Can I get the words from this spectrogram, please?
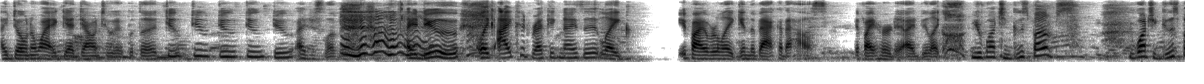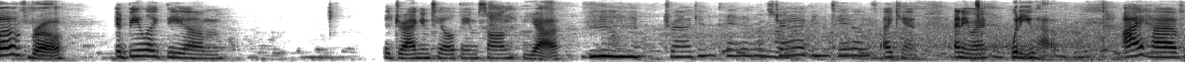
I don't know why i get down to it but the do do do do do i just love it. I do. Like i could recognize it like if i were like in the back of the house. If i heard it i'd be like oh, you're watching goosebumps? You're watching goosebumps bro? It'd be like the um the Dragon Tales theme song. yeah. Dragon tails, Dragon Tales. I can't. Anyway, what do you have? I have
